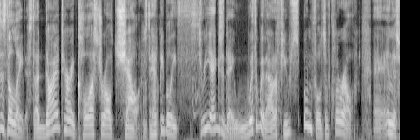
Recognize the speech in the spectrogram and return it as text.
is the latest, a dietary cholesterol challenge. They had people eat three eggs a day, with or without a few spoonfuls of chlorella. In this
